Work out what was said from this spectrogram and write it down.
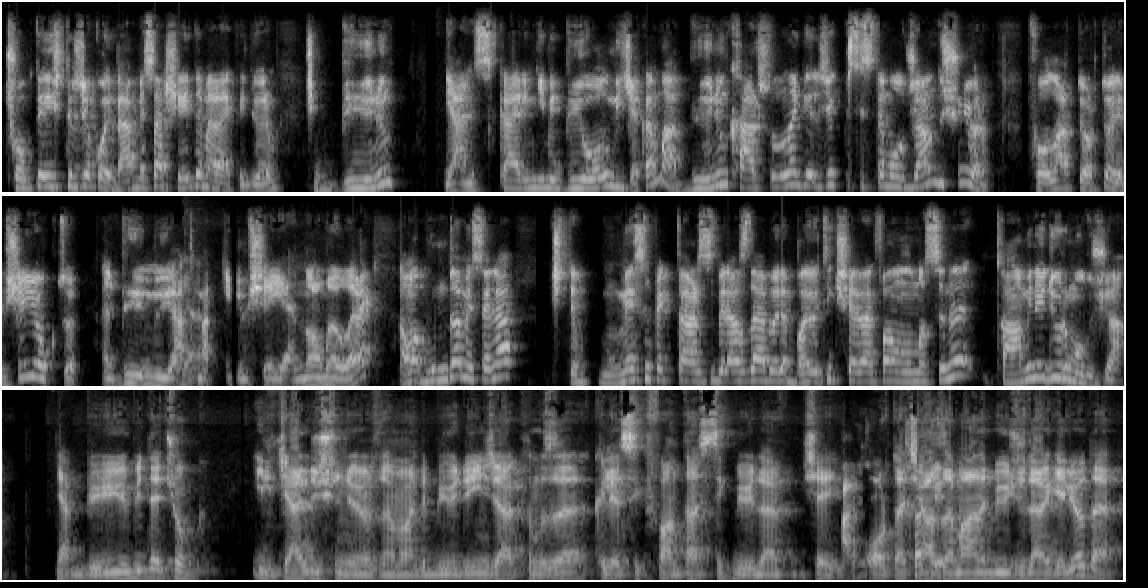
çok değiştirecek oyun. Ben mesela şeyi de merak ediyorum. Şimdi büyünün yani Skyrim gibi büyü olmayacak ama büyünün karşılığına gelecek bir sistem olacağını düşünüyorum. Fallout 4'te öyle bir şey yoktu. Hani büyü müyü atmak gibi bir şey yani normal olarak. Ama bunda mesela işte Mass Effect tarzı biraz daha böyle biyotik şeyler falan olmasını tahmin ediyorum olacağını. Ya büyüyü bir de çok ilkel düşünüyoruz normalde. Büyü deyince aklımıza klasik fantastik büyüler şey Abi, orta çağ tabii. zamanı büyücüler geliyor da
